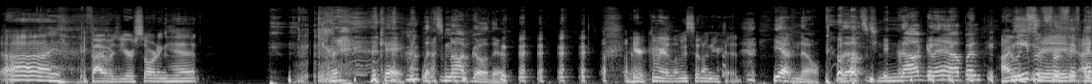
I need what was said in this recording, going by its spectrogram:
Uh, If I was your sorting hat, okay let's not go there here, come here. Let me sit on your head. yeah no that's not gonna happen I would even say- for $50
